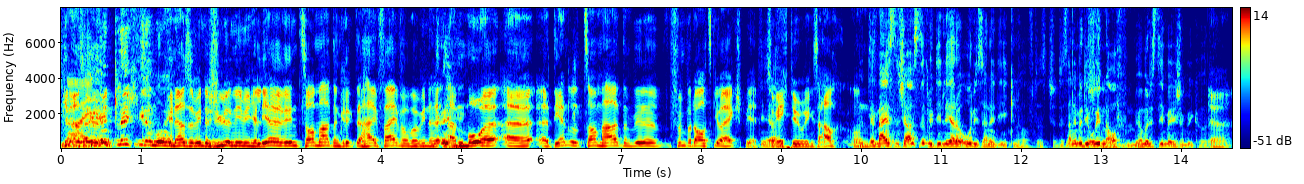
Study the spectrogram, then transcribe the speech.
genauso, Nein. wie wenn, Endlich wieder mal! genauso wie wenn der Schüler nämlich eine Lehrerin zusammenhaut, dann kriegt er High Five, aber wenn er ein Moor äh, ein Dirndl zusammenhaut, dann wird er 85 Jahre eingesperrt. Ja. Zu Recht übrigens auch. Und, Die meisten schaust du mit die Lehrer an, die sind nicht ekelhaft. Das sind immer die alten Affen. Wir haben das Thema eh schon mitgehört. ja.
